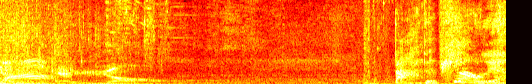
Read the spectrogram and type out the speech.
哇的肉打的漂亮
